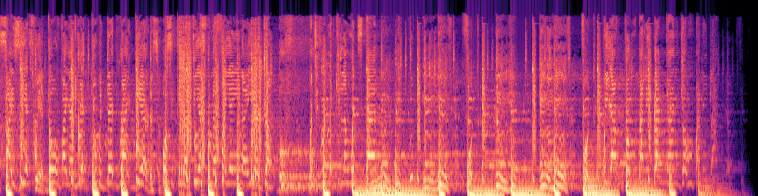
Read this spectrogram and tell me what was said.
size 8 weight. Don't violate, you with dead right there. it in a face, put a fire in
